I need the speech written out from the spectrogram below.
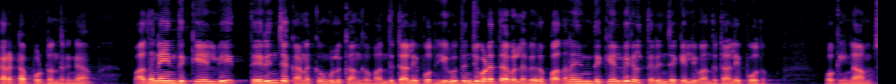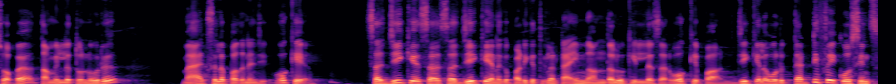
கரெக்டாக போட்டு வந்துடுங்க பதினைந்து கேள்வி தெரிஞ்ச கணக்கு உங்களுக்கு அங்கே வந்துட்டாலே போதும். இருபத்தஞ்சு கூட தேவையில்ல. வெறும் பதினைந்து கேள்விகள் தெரிஞ்ச கேள்வி வந்துட்டாலே போதும். ஓகேங்களா? ஸோ அப்போ தமிழில் தொண்ணூறு மேக்ஸில் பதினஞ்சு. Okay sir GK sir sir GK எனக்கு படிக்கிறதுக்குலாம் டைம் அந்தளவுக்கு இல்லை சார் ஓகேப்பா ஜிகேல ஒரு தேர்ட்டி ஃபைவ் கொஸ்டின்ஸ்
